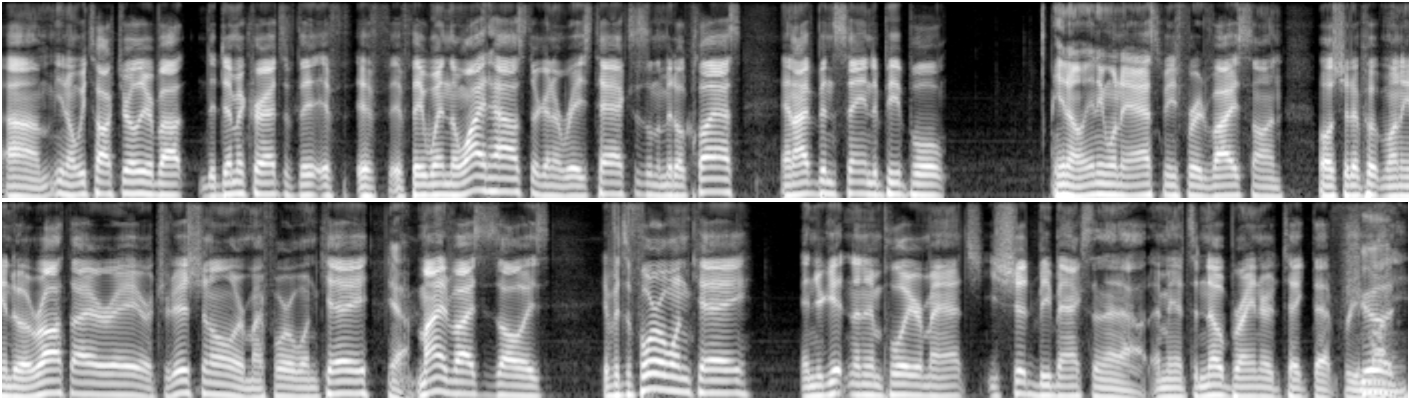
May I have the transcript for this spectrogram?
um, you know, we talked earlier about the Democrats. If they if if if they win the White House, they're going to raise taxes on the middle class. And I've been saying to people, you know, anyone who asks me for advice on, well, should I put money into a Roth IRA or a traditional or my 401k? Yeah. My advice is always if it's a 401k and you're getting an employer match, you should be maxing that out. I mean, it's a no brainer to take that free Should. money.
